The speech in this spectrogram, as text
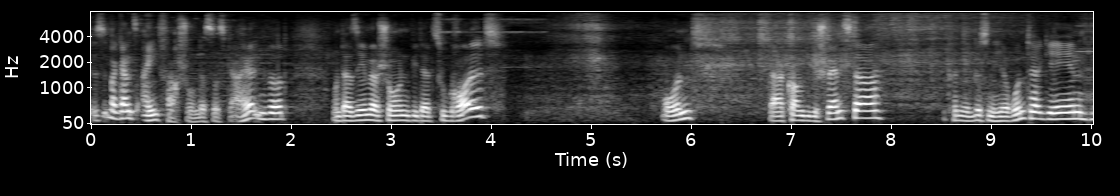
Ist immer ganz einfach schon, dass das gehalten wird. Und da sehen wir schon, wie der Zug rollt. Und da kommen die Geschwänster. Wir können ein bisschen hier runter gehen.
